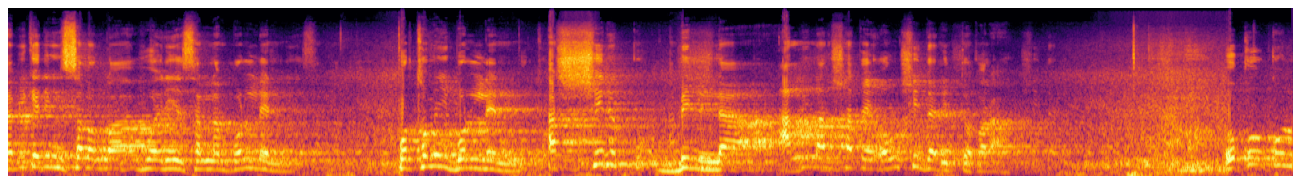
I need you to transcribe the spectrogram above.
নবী করিম সাল্লাম বললেন, প্রথমেই বললেন আশির বিল্লাহ, আল্লাহর সাথে অংশীদারিত্ব করা। ওকুকুল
